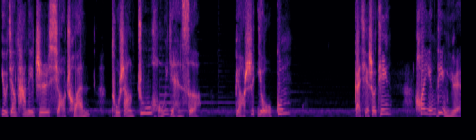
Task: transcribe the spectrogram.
又将他那只小船涂上朱红颜色，表示有功。感谢收听，欢迎订阅。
